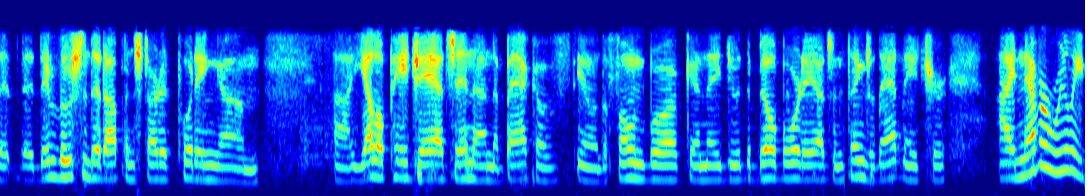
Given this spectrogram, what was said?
they they loosened it up and started putting um, uh, yellow page ads in on the back of you know the phone book, and they do the billboard ads and things of that nature. I never really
